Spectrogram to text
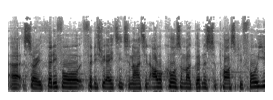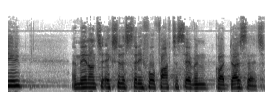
uh, sorry, 34, 33, 18 to 19. I will cause my goodness to pass before you. And then on to Exodus 34, 5 to 7, God does that.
